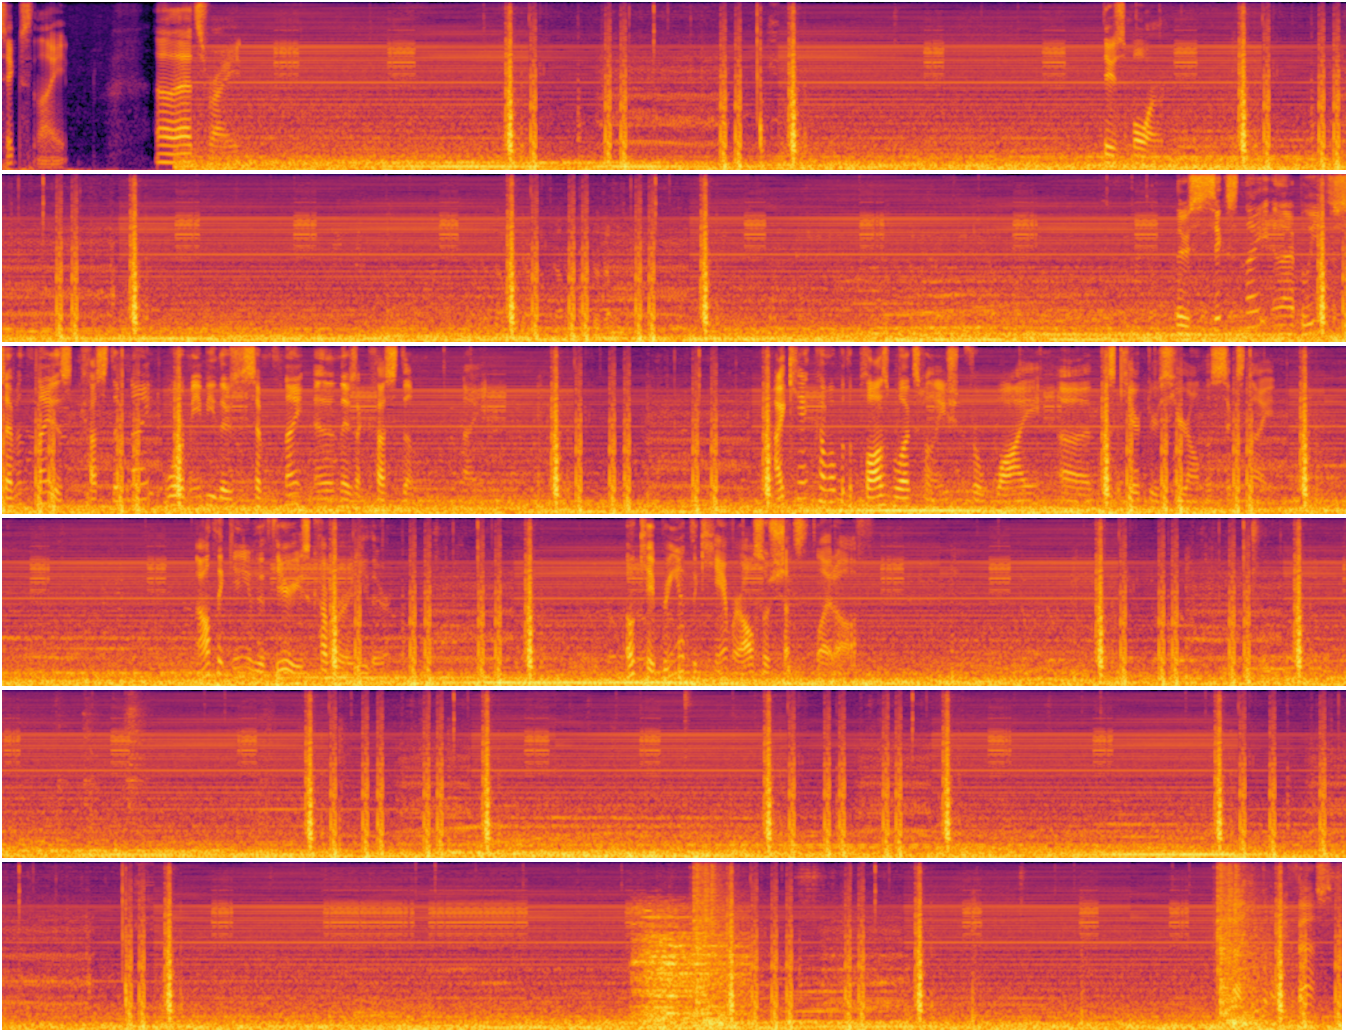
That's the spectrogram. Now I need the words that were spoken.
sixth night. Oh, that's right. There's more. There's sixth night, and I believe seventh night is custom night, or maybe there's a seventh night, and then there's a custom night. I can't come up with a plausible explanation for why uh, this character is here on the sixth night. I don't think any of the theories cover it either. Okay, bringing up the camera also shuts the light off. God, he went away fast.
